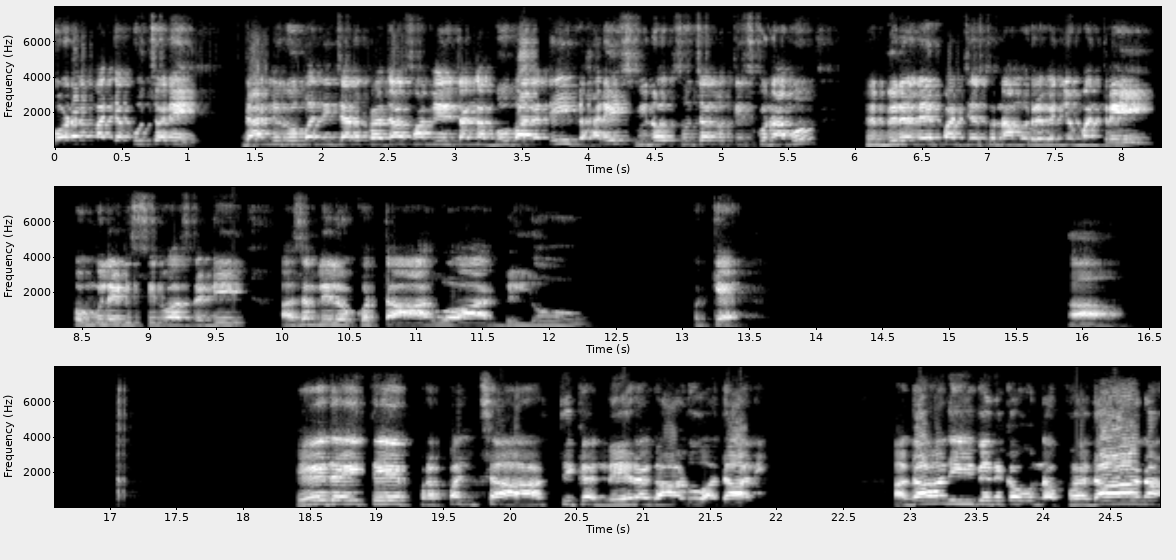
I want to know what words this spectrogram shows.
గోడల మధ్య కూర్చొని దాన్ని రూపొందించారు ప్రజాస్వామ్యయుతంగా భూభారతి. హరీష్ వినోద్ సూచనలు తీసుకున్నాము. ట్రిబ్యునల్ ఏర్పాటు చేస్తున్నాము రెవెన్యూ మంత్రి పొంగులేటి శ్రీనివాస్ రెడ్డి. అసెంబ్లీలో కొత్త ఆర్ఓఆర్ బిల్లు. ఓకే. ఆ. ఏదైతే ప్రపంచ ఆర్థిక నేరగాడు అదాని అదాని వెనుక ఉన్న ప్రధాన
